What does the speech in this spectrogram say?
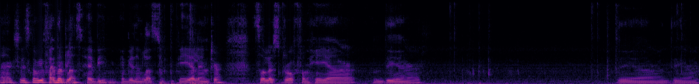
Actually it's gonna be fiberglass heavy heavier than glass. PL enter. So let's draw from here there there there.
